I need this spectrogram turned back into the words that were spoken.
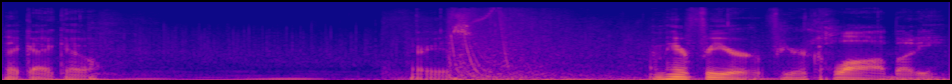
That guy go? There he is. I'm here for your for your claw, buddy.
